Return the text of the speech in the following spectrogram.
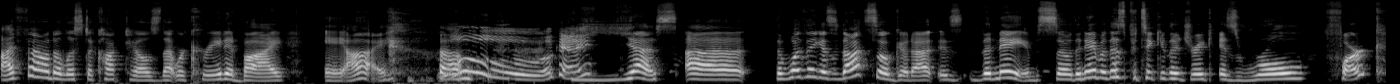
i found a list of cocktails that were created by ai Oh, um, okay. Yes. Uh the one thing it's not so good at is the names. So the name of this particular drink is Roll Fark.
